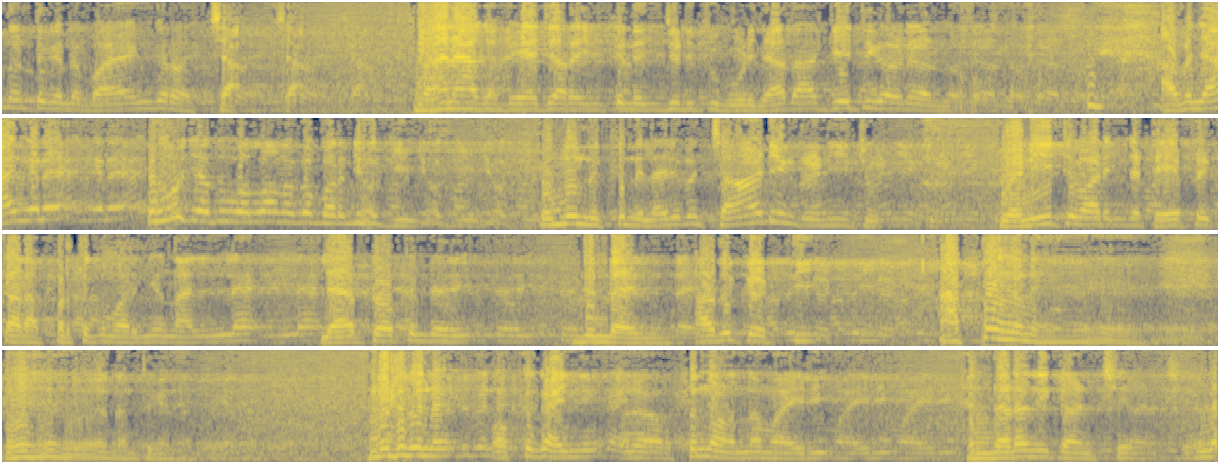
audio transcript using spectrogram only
എന്നിട്ട് ഇങ്ങനെ ഭയങ്കര ഒച്ച. ഞാനാകെ ബേജാറ എനിക്ക് നെഞ്ചിടിപ്പ് കൂടി. ഞാൻ ആദ്യമായിട്ട് കാണുകയാണല്ലോ. അപ്പൊ ഞാൻ അങ്ങനെ ഓ ചതു പറഞ്ഞു നോക്കി. ഒന്നും നിൽക്കുന്നില്ല. അതിപ്പം ചാടിയും എണീറ്റു. എണീറ്റ് പാടിന്റെ ടേപ്പ് റിക്കാർഡ് അപ്പുറത്തേക്ക് മറിഞ്ഞു നല്ല ലാപ്ടോപ്പിന്റെ ഒരു ഇതുണ്ടായിരുന്നു. അത് കെട്ടി. അപ്പൊ അങ്ങനെ എന്നിട്ട് പിന്നെ ഒക്കെ കഴിഞ്ഞ് ഉറക്കം തുറന്ന മാതിരി. എന്താടാ നീ കാണിച്ച്? അല്ല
